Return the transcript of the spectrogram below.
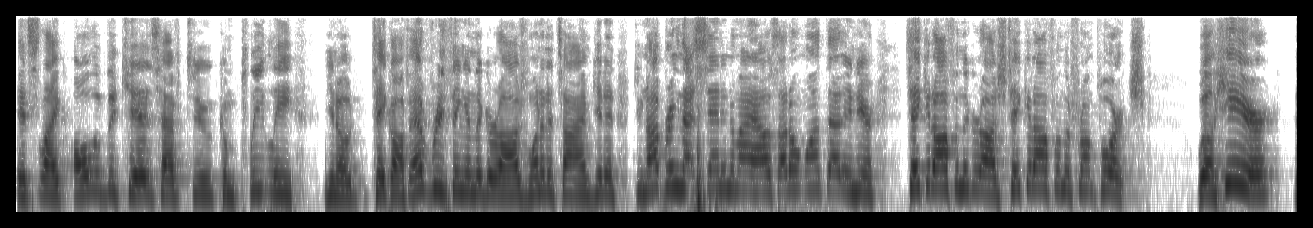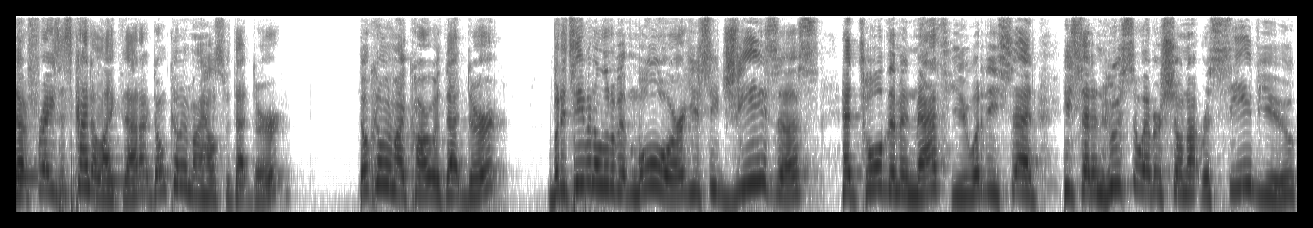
it's like all of the kids have to completely, you know, take off everything in the garage one at a time, get in. Do not bring that sand into my house. I don't want that in here. Take it off in the garage, take it off on the front porch. Well, here, that phrase is kind of like that. Don't come in my house with that dirt. Don't come in my car with that dirt. But it's even a little bit more. You see, Jesus had told them in Matthew, what did he said? He said, And whosoever shall not receive you,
